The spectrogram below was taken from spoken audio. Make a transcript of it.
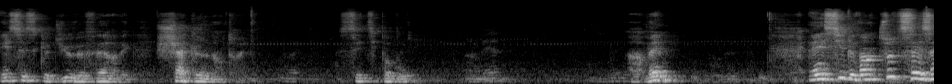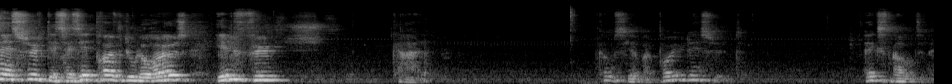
Et c'est ce que Dieu veut faire avec chacun d'entre nous. C'est pas beau? Amen. Ainsi, devant toutes ces insultes et ces épreuves douloureuses, il fut calme. Comme s'il n'y avait pas eu d'insultes. Extraordinaire.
